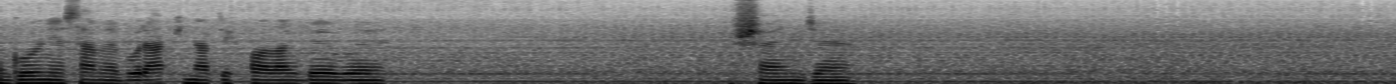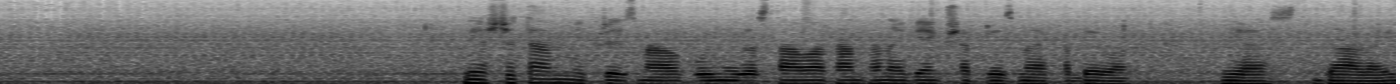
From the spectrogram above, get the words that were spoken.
Ogólnie same buraki na tych polach były. Wszędzie. Jeszcze tam mi pryzma ogólnie została, tamta największa pryzma jaka była. Jest dalej.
